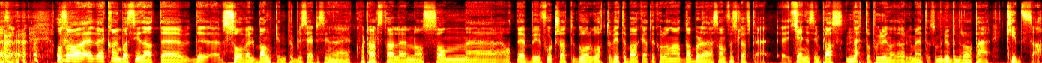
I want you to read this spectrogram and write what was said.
Og så jeg, jeg kan jo bare si det at eh, det, så vel banken publiserte sine kvartalstall eller noe sånn eh, at det fortsatt går godt og vi er tilbake etter korona. Da burde det samfunnsløftet eh, kjenne sin plass, nettopp pga. det argumentet som Ruben drar opp her, kidsa.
